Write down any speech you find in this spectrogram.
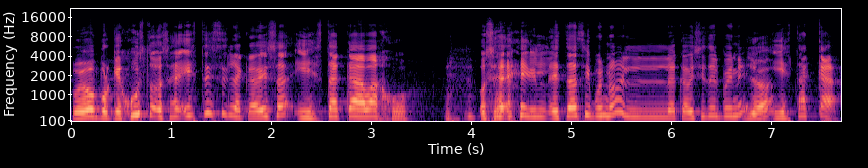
Huevón, porque justo, o sea, este es la cabeza y está acá abajo. O sea, él está así, pues, ¿no? El- la cabecita del pene. ¿Ya? Y está acá.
